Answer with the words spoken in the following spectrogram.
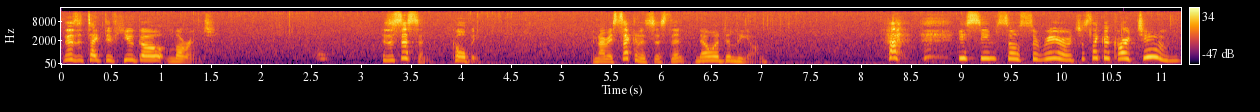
This is Detective Hugo Laurent. His assistant, Colby. And I'm his second assistant, Noah DeLeon. he seems so surreal, just like a cartoon.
